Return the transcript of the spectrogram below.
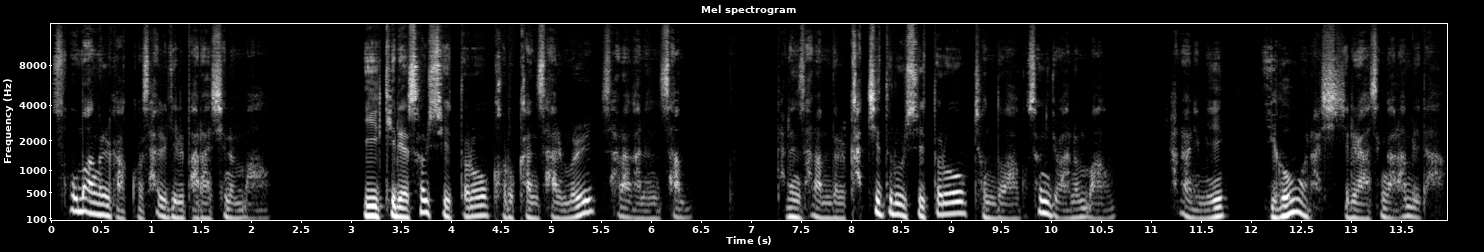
소망을 갖고 살길 바라시는 마음. 이 길에 설 수 있도록 거룩한 삶을 살아가는 삶. 다른 사람들 같이 들을 수 있도록 전도하고 선교하는 마음. 하나님이 이거 원하시리라 생각합니다.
